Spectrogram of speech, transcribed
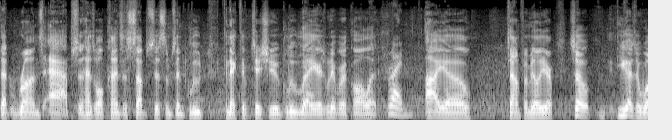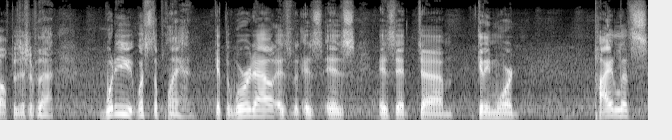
that runs apps and has all kinds of subsystems and glue connective tissue, glue layers, whatever you call it. Right. I/O, sound familiar? So you guys are well positioned for that. What do you? What's the plan? Get the word out? Is is is is it um, getting more pilots?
